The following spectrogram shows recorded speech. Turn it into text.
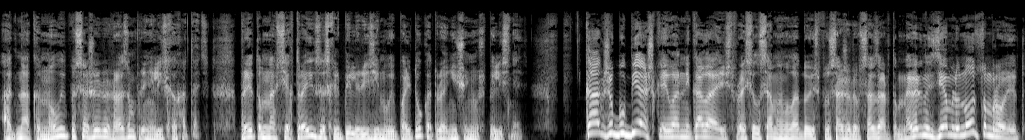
однако новые пассажиры разом принялись хохотать. При этом на всех троих заскрипели резиновые пальто, которые они еще не успели снять. «Как же бубежка, Иван Николаевич?» — спросил самый молодой из пассажиров с азартом. «Наверное, землю носом роет».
